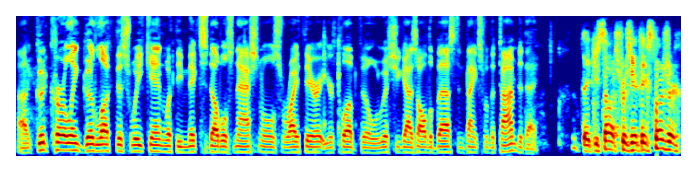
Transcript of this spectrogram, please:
uh, good curling. Good luck this weekend with the mixed doubles nationals right there at your club, Phil. We wish you guys all the best and thanks for the time today. Thank you so much. Appreciate the exposure.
